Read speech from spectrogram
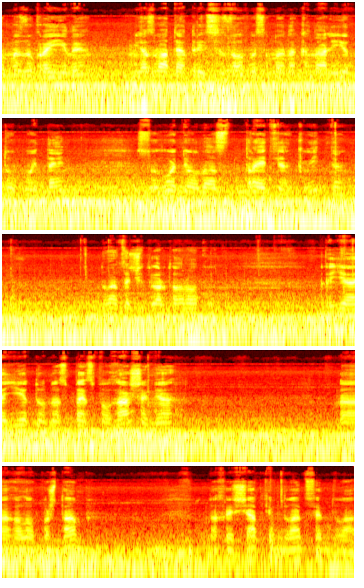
ми з України. Мене звати Андрій Сизов, ви зі мною на каналі YouTube Мой День. Сьогодні у нас 3 квітня 24 року. Я їду на спецпогашення на головпоштамп на Хрещатик 22.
